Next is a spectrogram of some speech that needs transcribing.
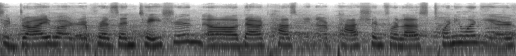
to drive our representation. Uh, that has been our passion for last 21 years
